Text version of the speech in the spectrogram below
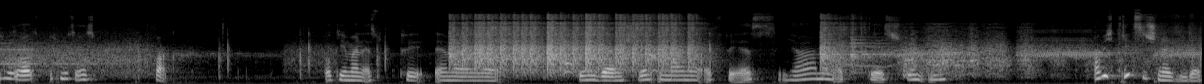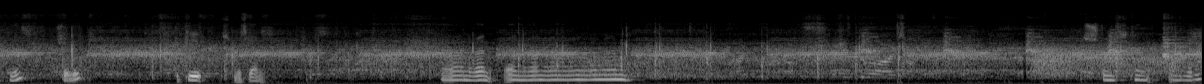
Ich muss raus, ich muss raus. Fuck. Okay, meine SP, äh, meine Dinge werden schwinden, meine FPS. Ja, meine FPS schwinden. Aber ich krieg sie schnell wieder, okay? Chillig. Okay, ich muss rein. Rein, rein, rein, rein, rein, rein, rein. Stimmt, ich kann. Ah, warte.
